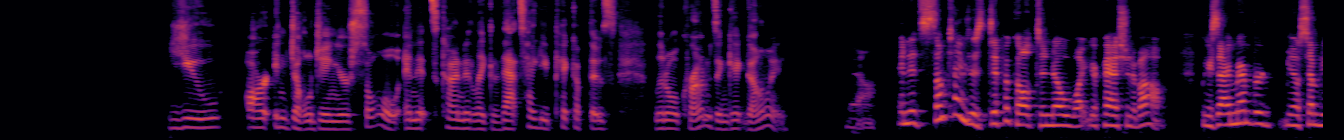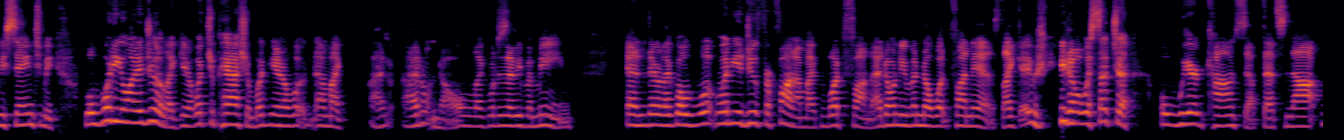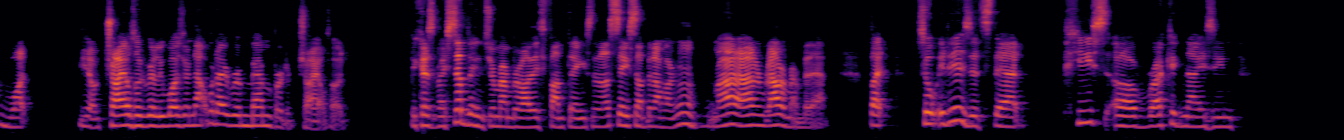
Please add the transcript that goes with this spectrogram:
you are indulging your soul. And it's kind of like that's how you pick up those little crumbs and get going. Yeah. And it's sometimes it's difficult to know what you're passionate about because I remember, you know, somebody saying to me, well, what do you want to do? Like, you know, what's your passion? What, you know, what? I'm like, I, I don't know. Like, what does that even mean? And they're like, well, what, what do you do for fun? I'm like, what fun? I don't even know what fun is. Like, you know, it was such a, a weird concept. That's not what, you know, childhood really was, or not what I remembered of childhood. Because my siblings remember all these fun things, and they'll say something. I'm like, mm, I, I don't remember that. But so it is. It's that piece of recognizing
